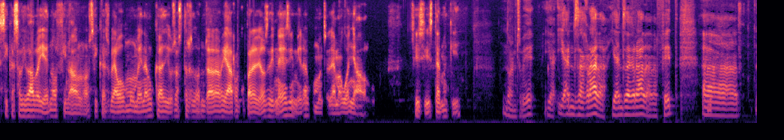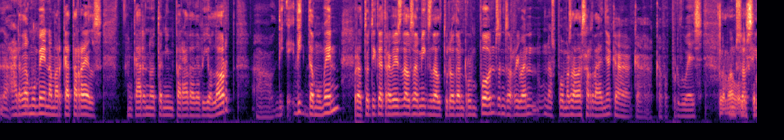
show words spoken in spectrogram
sí que se li va veient al final, no? Sí que es veu un moment en què dius, ostres, doncs ara ja recuperaré els diners i mira, començarem a guanyar alguna cosa. Sí, sí, estem aquí. Doncs bé, ja, ja ens agrada, ja ens agrada. De fet, eh, ara de moment a Mercat Arrels encara no tenim parada de Biolort, uh, dic de moment, però tot i que a través dels amics del Turó d'en Rompons ens arriben unes pomes de la Cerdanya que, que, que produeix Home, un soci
